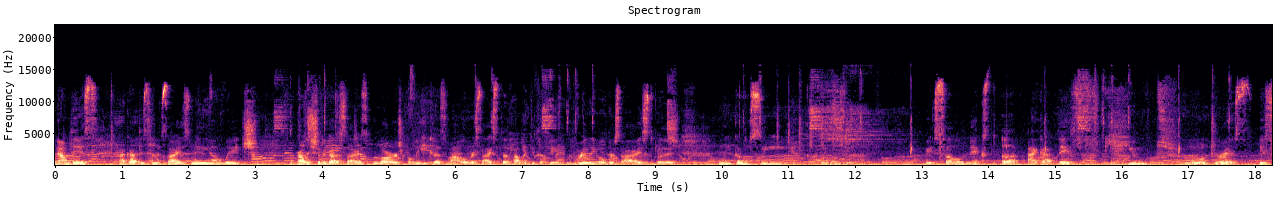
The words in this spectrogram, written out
now this, I got this in a size medium, which I probably should have got a size large only because my oversized stuff, I like it to fit really oversized, but we gonna see. We gonna see. Okay, so next up, I got this cute little dress. It's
